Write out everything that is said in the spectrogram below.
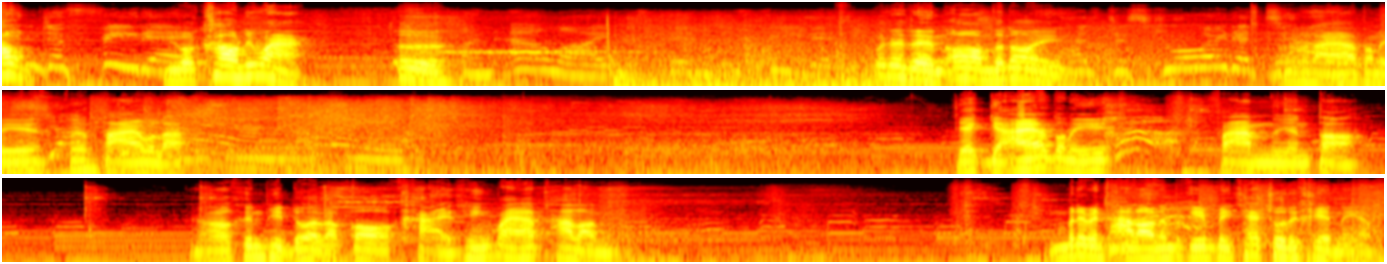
ow. been defeated. มีรถเข้านี่หว่าเออก็จะเดินอ้อมซะหน่อยไม่เป็นไรครับตอนนี้เริ่มตายหมดละแยกย้ายครับตรงนี้ฟาร์มเงินต่อ เราขึ้นผิดด้วยแล้วก็ขายทิ้งไปครับทารอน ไม่ได้เป็นทารอนนะเมื่อกี้เป็นแค่ชูริเคนนะครับ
